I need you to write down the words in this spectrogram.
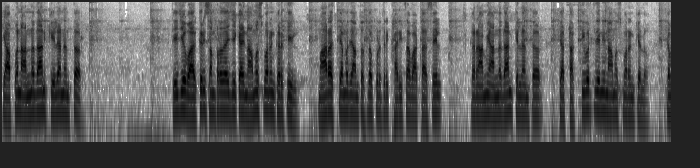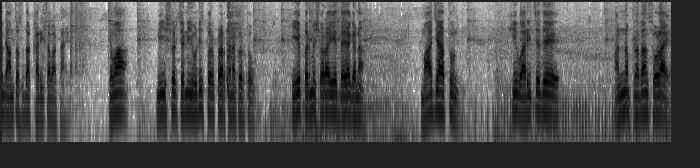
की आपण अन्नदान केल्यानंतर ते जे वारकरी संप्रदाय जे काही नामस्मरण करतील महाराज त्यामध्ये आमचासुद्धा कुठेतरी खारीचा वाटा असेल. कारण आम्ही अन्नदान केल्यानंतर त्या ताकदीवरती त्यांनी नामस्मरण केलं त्यामध्ये आमचासुद्धा खारीचा वाटा आहे. तेव्हा मी ईश्वरचरणी एवढीच पर प्रार्थना करतो की हे परमेश्वरा हे दया घना माझ्या हातून ही वारीचं जे अन्नप्रदान सोहळा आहे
